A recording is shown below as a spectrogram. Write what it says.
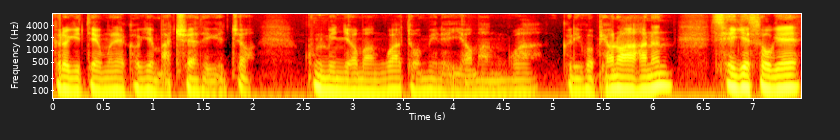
그렇기 때문에 거기에 맞춰야 되겠죠. 국민 여망과 도민의 여망과 그리고 변화하는 세계 속에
